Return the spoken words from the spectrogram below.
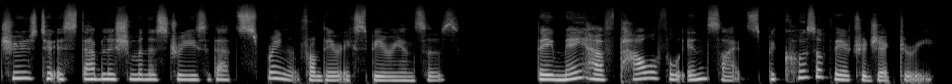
choose to establish ministries that spring from their experiences. They may have powerful insights because of their trajectory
